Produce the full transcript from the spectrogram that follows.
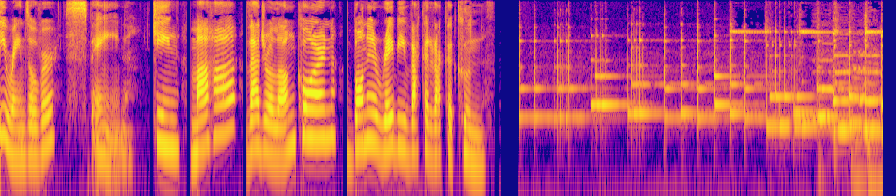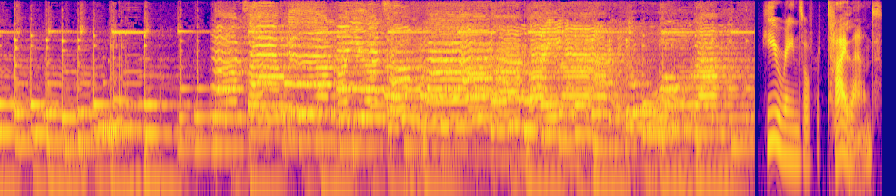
He reigns over Spain. King Maha Vajiralongkorn Bonerebi Vakarakakun. He reigns over Thailand.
